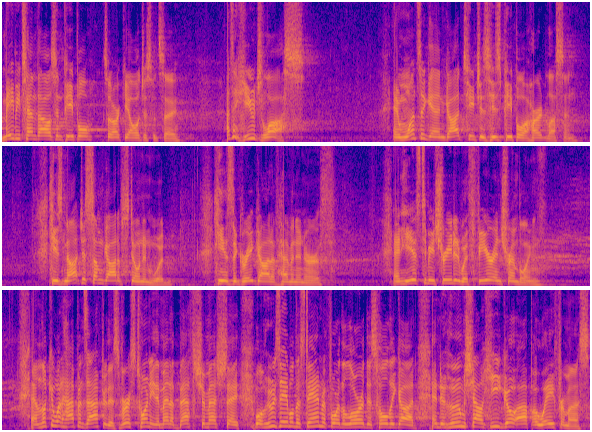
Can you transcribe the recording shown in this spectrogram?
maybe 10,000 people, that's what archaeologists would say. That's a huge loss. And once again, God teaches his people a hard lesson. He's not just some God of stone and wood, he is the great God of heaven and earth. And he is to be treated with fear and trembling. And look at what happens after this. Verse 20 the men of Beth Shemesh say, Well, who's able to stand before the Lord, this holy God? And to whom shall he go up away from us?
